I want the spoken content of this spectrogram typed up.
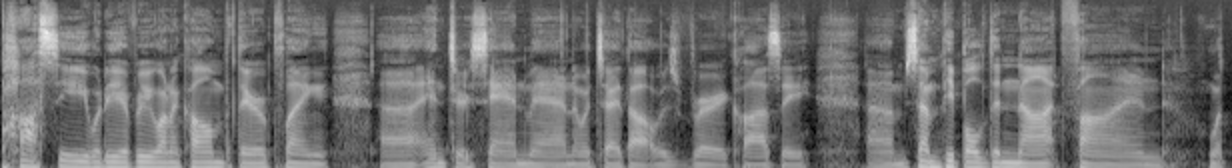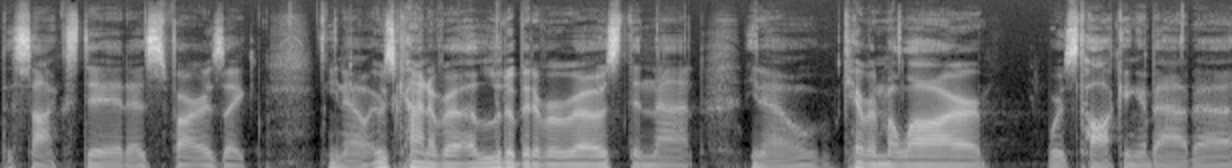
posse, whatever you want to call them. But they were playing uh, Enter Sandman, which I thought was very classy. Um, some people did not find what the Sox did as far as like, you know, it was kind of a, a little bit of a roast in that, you know, Kevin Millar was talking about uh,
